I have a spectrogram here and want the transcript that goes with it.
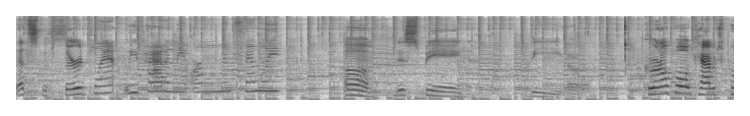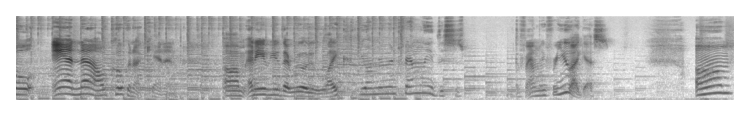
That's the third plant we've had in the armament family. Um, this being the uh, Kernel-pult, cabbage pole, and now coconut cannon. Um, any of you that really like the armament family, this is the family for you, I guess. Um,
